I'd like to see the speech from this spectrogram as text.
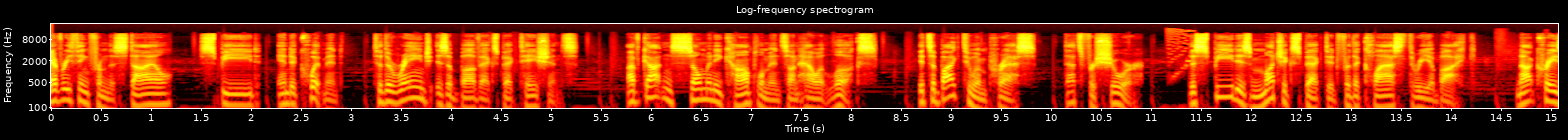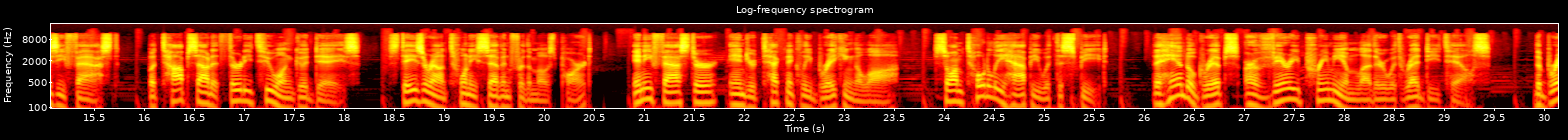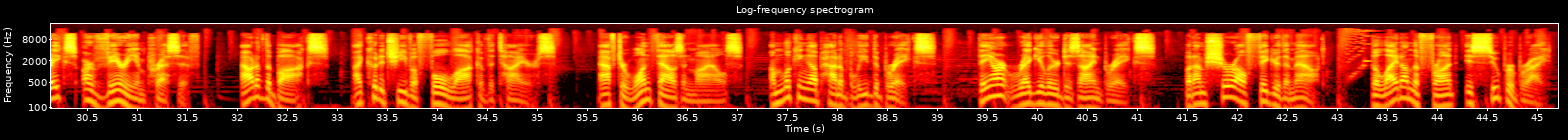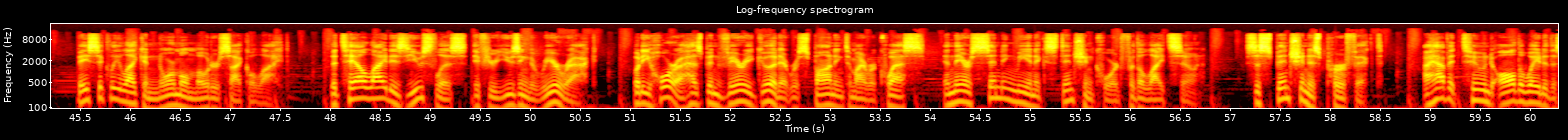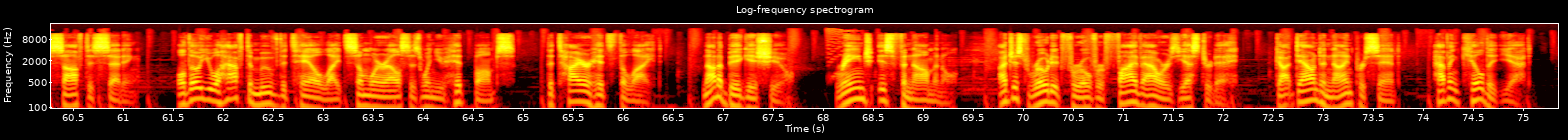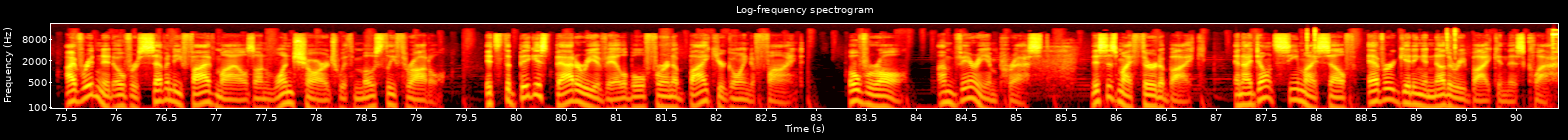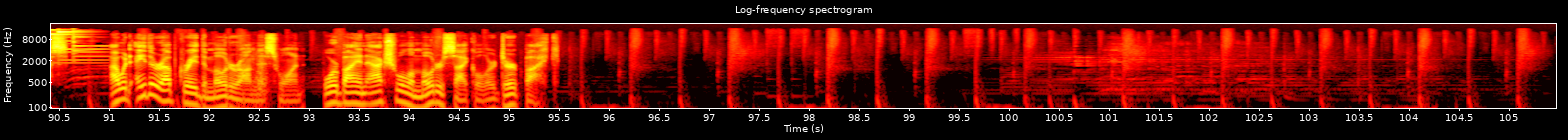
Everything from the style, speed, and equipment to the range is above expectations. I've gotten so many compliments on how it looks. It's a bike to impress, that's for sure. The speed is much expected for the Class 3 e-bike. Not crazy fast, but tops out at 32 on good days, stays around 27 for the most part. Any faster, and you're technically breaking the law, so I'm totally happy with the speed. The handle grips are a very premium leather with red details. The brakes are very impressive. Out of the box, I could achieve a full lock of the tires. After 1,000 miles, I'm looking up how to bleed the brakes. They aren't regular design brakes, but I'm sure I'll figure them out. The light on the front is super bright, basically like a normal motorcycle light. The tail light is useless if you're using the rear rack, but eAhora has been very good at responding to my requests and they are sending me an extension cord for the light soon. Suspension is perfect. I have it tuned all the way to the softest setting. Although you will have to move the tail light somewhere else as when you hit bumps, the tire hits the light. Not a big issue. Range is phenomenal. I just rode it for over 5 hours yesterday. Got down to 9%, haven't killed it yet. I've ridden it over 75 miles on one charge with mostly throttle. It's the biggest battery available for an e-bike you're going to find. Overall, I'm very impressed. This is my third e-bike, and I don't see myself ever getting another e-bike in this class. I would either upgrade the motor on this one or buy an actual a motorcycle or dirt bike.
